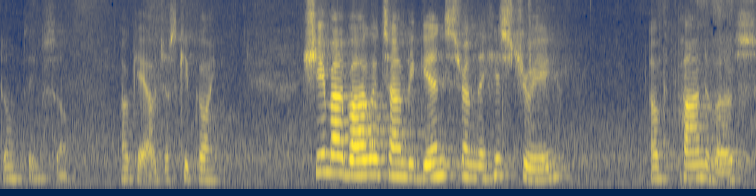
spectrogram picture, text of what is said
don't think so. Okay, I'll just keep going. Shrimad Bhagavatam begins from the history of the Pandavas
